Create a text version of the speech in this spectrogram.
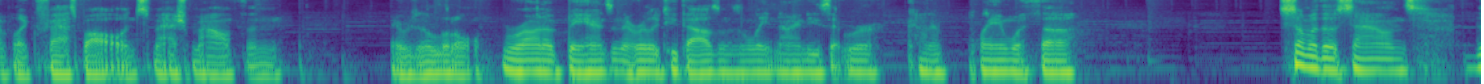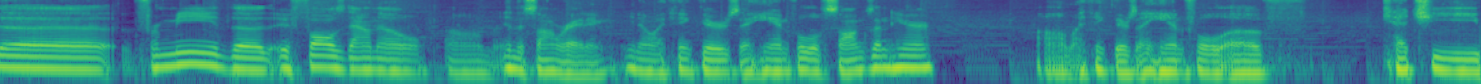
of like Fastball and Smash Mouth, and there was a little run of bands in the early 2000s and late 90s that were kind of playing with uh, some of those sounds. The for me, the it falls down though um, in the songwriting. You know, I think there's a handful of songs on here. Um, I think there's a handful of catchy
